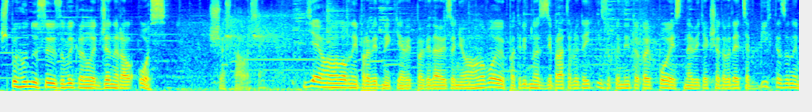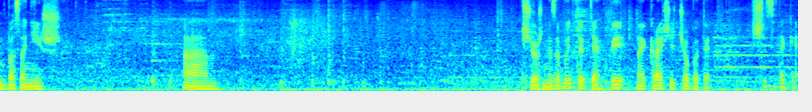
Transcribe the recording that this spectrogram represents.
Шпигуни Союзу викрали Дженерал Ось. Що сталося? Я його головний провідник, я відповідаю за нього головою. Потрібно зібрати людей і зупинити той поїзд, навіть якщо доведеться бігти за ним босоніж. А... Що ж, не забудьте втягти найкращі чоботи. Що це таке?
